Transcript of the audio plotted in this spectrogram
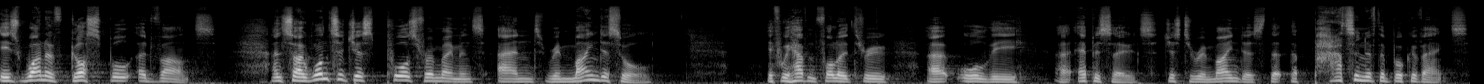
is one of gospel advance. And so I want to just pause for a moment and remind us all, if we haven't followed through uh, all the uh, episodes, just to remind us that the pattern of the book of Acts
